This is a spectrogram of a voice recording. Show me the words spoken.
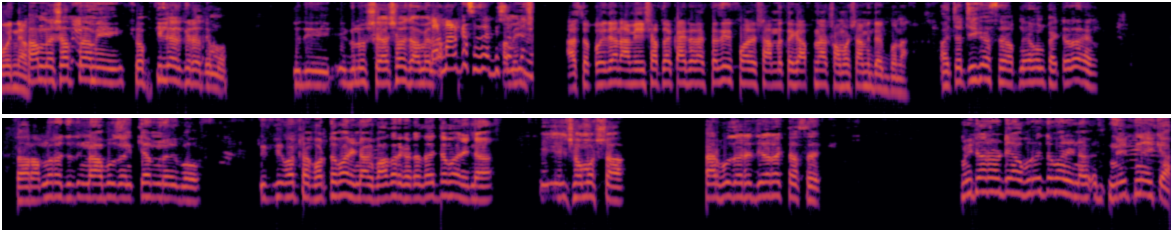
বই না সামনের সপ্তাহে আমি সব ক্লিয়ার করে দেবো। যদি এগুলো শেষ হয় ঝামেলা। আমার কাছে আমি। আচ্ছা বই দেন আমি এই সপ্তাহে কায়দা রাখতেছি পরে সামনে থেকে আপনার সমস্যা আমি দেখব না। আচ্ছা ঠিক আছে আপনি এখন কাইটা রাখেন। স্যার আপনারা যদি না বুঝেন কেমন হইব? বিক্রি বাট্টা করতে পারি না বাজার ঘাটে যাইতে পারি না এই সমস্যা। কার পূজারে দিয়ে রাখতেছে? মিটার ওটি ঘুরাইতে পারি না নেট নেই কা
